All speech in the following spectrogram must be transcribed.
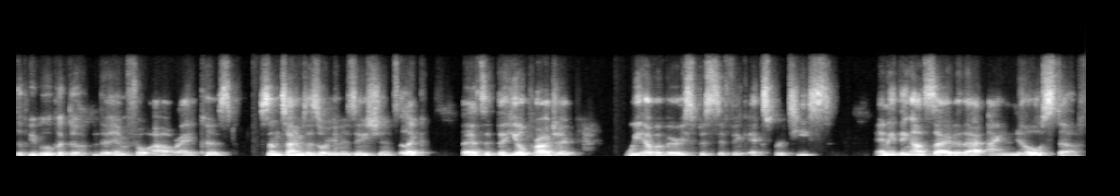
the people who put the, the info out, right? Because sometimes as organizations, like as at the HEAL Project, we have a very specific expertise. Anything outside of that, I know stuff,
